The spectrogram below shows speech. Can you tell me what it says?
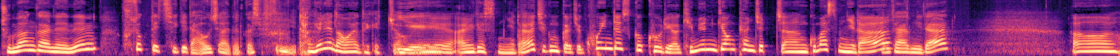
조만간에는 후속 대책이 나오지 않을까 싶습니다. 당연히 나와야 되겠죠. 예, 예 알겠습니다. 있습니다. 지금까지 코인데스크 코리아 김윤경 편집장 고맙습니다. 감사합니다. 어,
